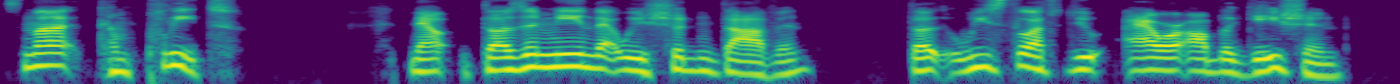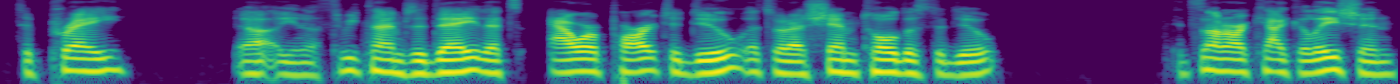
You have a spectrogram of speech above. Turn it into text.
It's not complete. Now, doesn't mean that we shouldn't daven. We still have to do our obligation to pray, uh, you know, three times a day. That's our part to do. That's what Hashem told us to do. It's not our calculation.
